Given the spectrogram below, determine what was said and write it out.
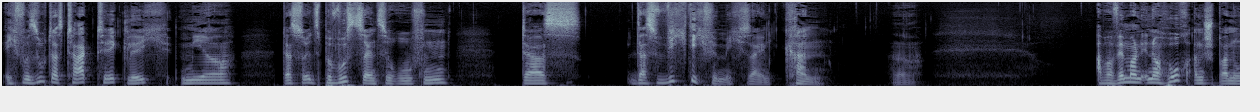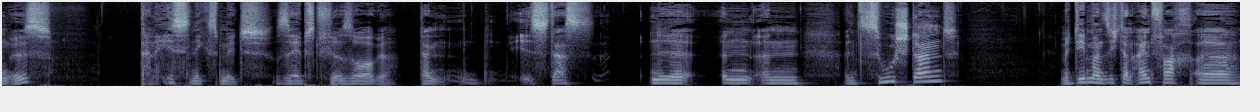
ich versuche das tagtäglich, mir das so ins Bewusstsein zu rufen, dass das wichtig für mich sein kann. Ja. Aber wenn man in einer Hochanspannung ist, dann ist nichts mit Selbstfürsorge. Dann ist das eine, ein, ein, ein, Zustand, mit dem man sich dann einfach äh,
